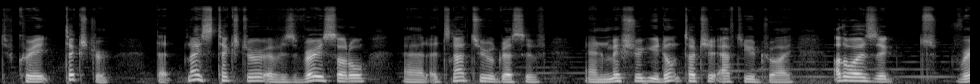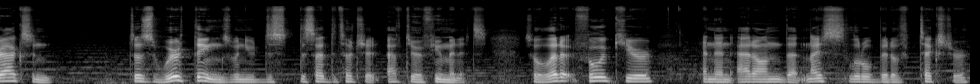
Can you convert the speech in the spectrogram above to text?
to create texture. That nice texture is very subtle, uh, it's not too aggressive, and make sure you don't touch it after you dry, otherwise it reacts and does weird things when you just decide to touch it after a few minutes. So let it fully cure and then add on that nice little bit of texture.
